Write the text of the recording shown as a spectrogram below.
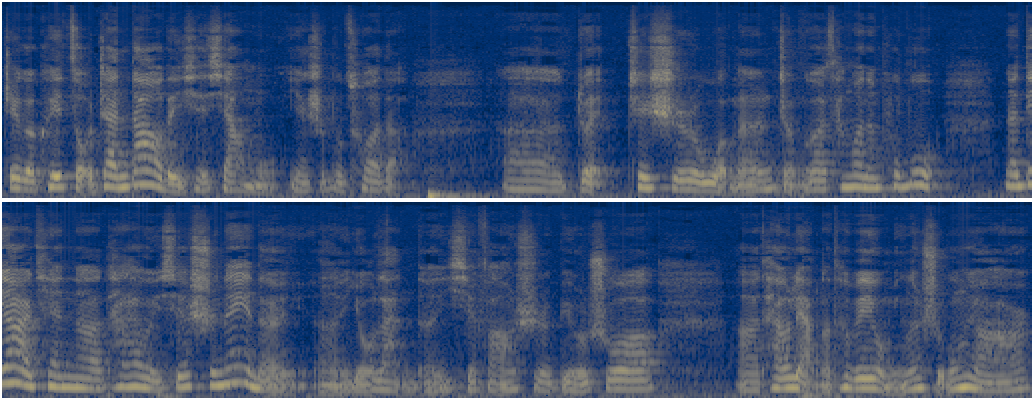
这个可以走栈道的一些项目，也是不错的。呃，对，这是我们整个参观的瀑布。那第二天呢，它还有一些室内的呃游览的一些方式，比如说，呃，它有两个特别有名的水公园儿，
